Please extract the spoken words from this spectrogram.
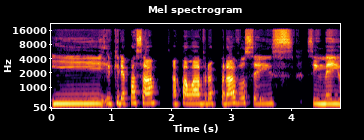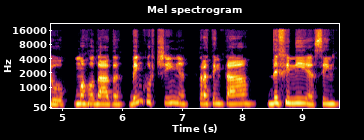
E eu queria passar a palavra para vocês, assim, meio uma rodada bem curtinha, para tentar definir, assim,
